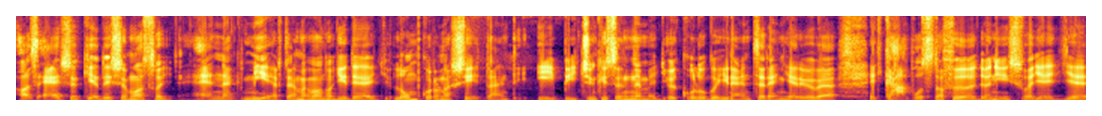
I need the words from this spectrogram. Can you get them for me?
Az első kérdésem az, hogy ennek mi értelme van, hogy ide egy lombkorona sétányt építsünk, hiszen nem egy ökológiai rendszer ennyi erővel, egy káposzta földön is, vagy egy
